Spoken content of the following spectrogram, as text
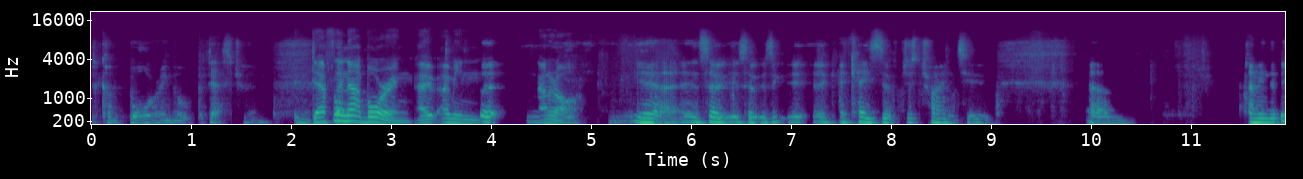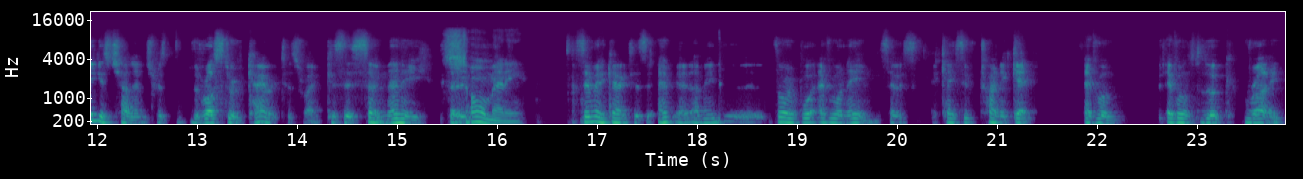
become boring or pedestrian. Definitely but, not boring. I, I mean, but, not at all. Yeah, and so so it was a, a, a case of just trying to. Um, I mean, the biggest challenge was the roster of characters, right? Because there's so many. So, so many so many characters. Uh, I mean, Torunn brought everyone in, so it's a case of trying to get everyone everyone's look right,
